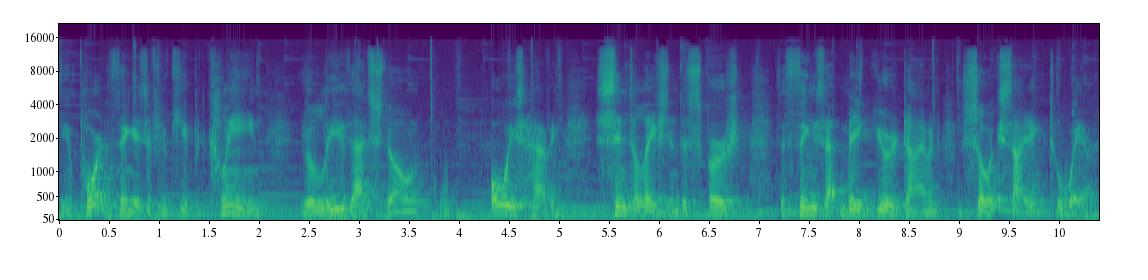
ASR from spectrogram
The important thing is if you keep it clean, you'll leave that stone always having scintillation, dispersion, the things that make your diamond so exciting to wear.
